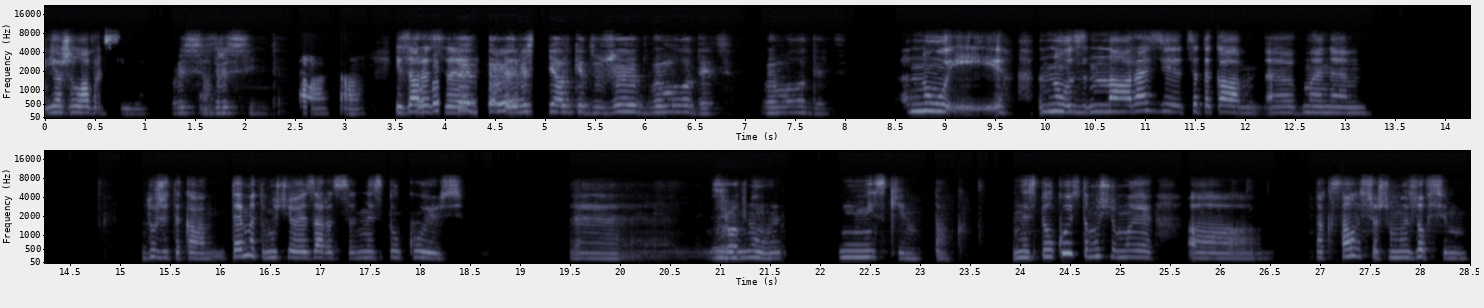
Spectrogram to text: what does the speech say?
Я жила в Росії. в Росі- з Росії? Так? Так, так. І зараз е, Ви росіянки дуже ви молодець. Ви молодець. Ну, і, ну, з- наразі це така е, в мене дуже така тема, тому що я зараз не спілкуюсь е, З ні- ну, ні з ким, так. Не спілкуюсь, тому що ми а, так сталося, що ми зовсім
